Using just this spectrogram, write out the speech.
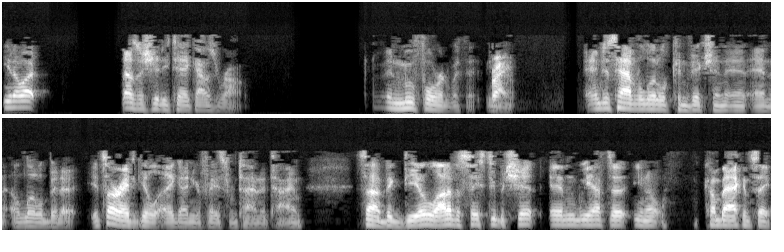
you know what, that was a shitty take, I was wrong, and move forward with it, Right. know? And just have a little conviction and, and a little bit of. It's all right to get a little egg on your face from time to time. It's not a big deal. A lot of us say stupid shit, and we have to, you know, come back and say,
